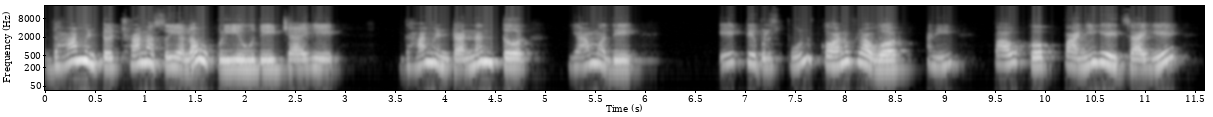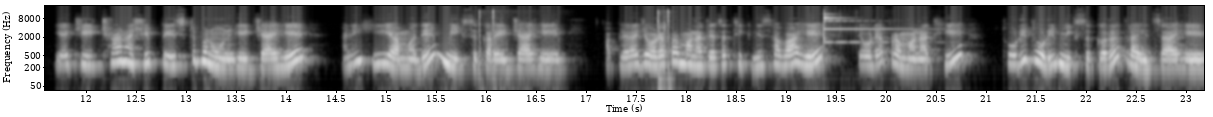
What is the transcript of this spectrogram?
दहा मिनटं छान असं याला उकळी येऊ द्यायची आहे. दहा मिनटानंतर यामध्ये एक टेबलस्पून कॉर्नफ्लावर आणि पाव कप पाणी घ्यायचं आहे. याची छान अशी पेस्ट बनवून घ्यायची आहे आणि ही यामध्ये मिक्स करायची आहे. आपल्याला जेवढ्या प्रमाणात याचा थिकनेस हवा आहे तेवढ्या प्रमाणात ही थोडी थोडी मिक्स करत राहायचं आहे.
